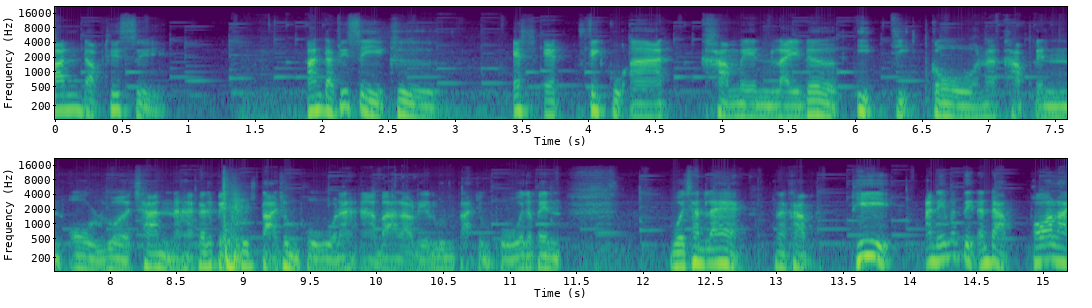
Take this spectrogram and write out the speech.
อันดับที่ 4 อันดับทีสี่4 คือ SS Figure Art Kamen Rider Ichigo นะครับ เป็น old version นะฮะ ก็จะเป็นรุ่นตาชมพูนะอ่าบ้านเราเรียกรุ่นตาชมพูก็จะเป็นเวอร์ชันแรกนะครับ ที่อันนี้มันติดอันดับเพราะอะไร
